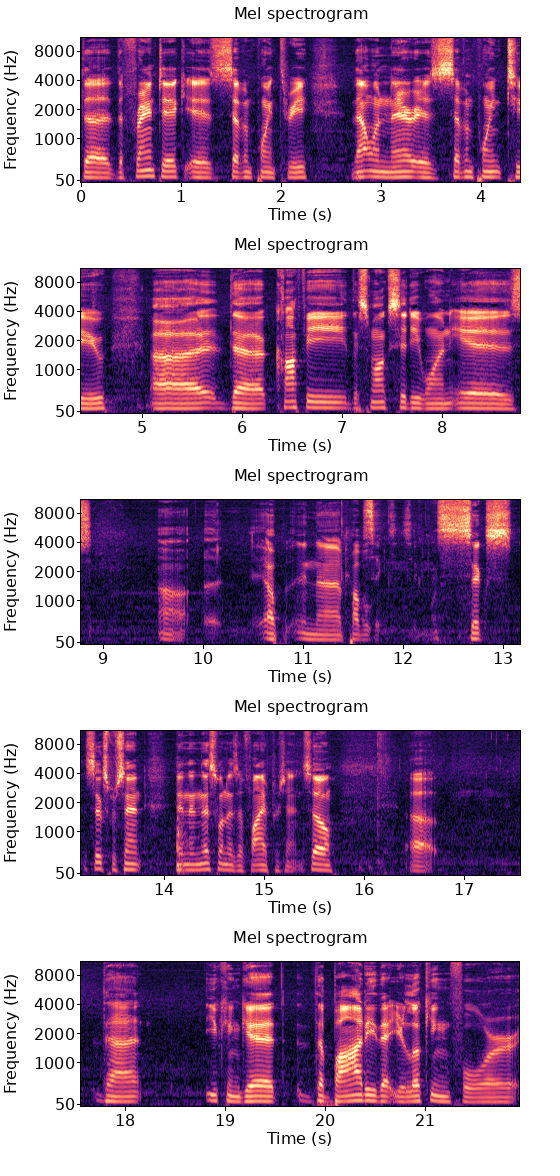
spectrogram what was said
The the Frantic is 7.3. That one there is 7.2. Uh, the coffee, the Smog City one is uh, up in the probably six six percent, and then this one is a five percent. So uh, that you can get the body that you're looking for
